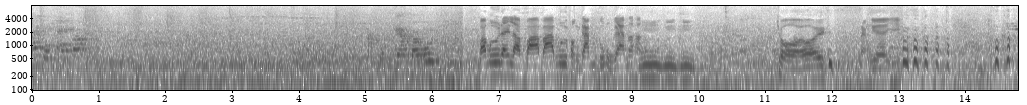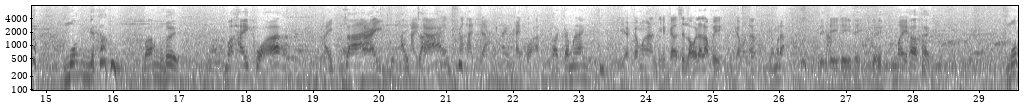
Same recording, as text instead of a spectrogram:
Hãy subscribe cho kênh 30 đây là 30 phần trăm của một gam đó hả? Ừ, ừ, ừ. trời ơi. Nặng ghê vậy. Một gam 30 mà hai quả hai trái hai trái, hai trái à, hai quả à, cảm ơn anh. Dạ cảm ơn anh. Dạ, cảm, xin lỗi đã làm việc. Cảm ơn anh. Dạ, cảm ơn anh đi đi đi đi đi. Mày ơi. Một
